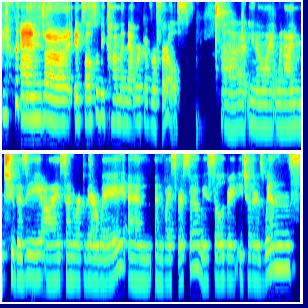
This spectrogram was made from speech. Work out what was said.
And uh, it's also become a network of referrals. Uh, you know I, when i'm too busy i send work their way and and vice versa. We celebrate each other's wins.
